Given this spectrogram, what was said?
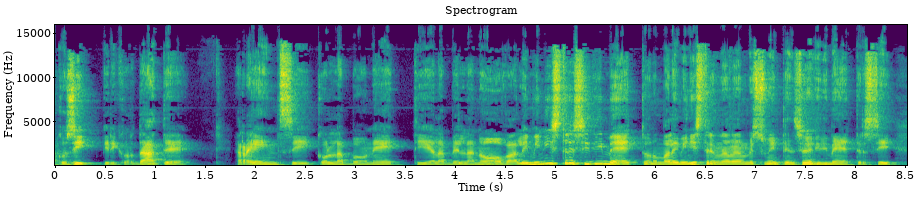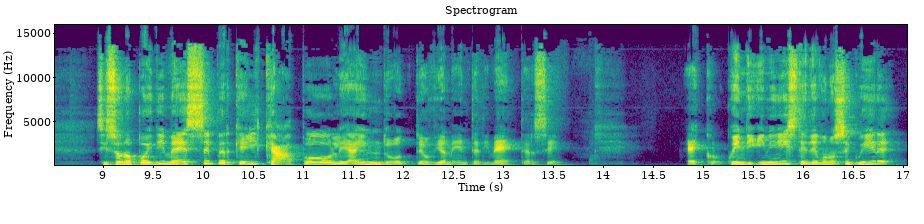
così, vi ricordate Renzi con la Bonetti e la Bellanova, le ministre si dimettono, ma le ministre non avevano nessuna intenzione di dimettersi. Si sono poi dimesse perché il capo le ha indotte ovviamente a dimettersi. Ecco, quindi i ministri devono seguire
